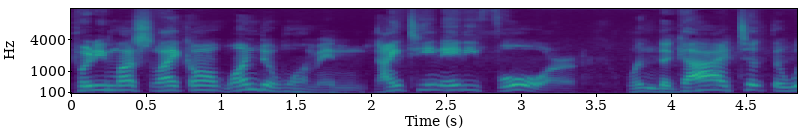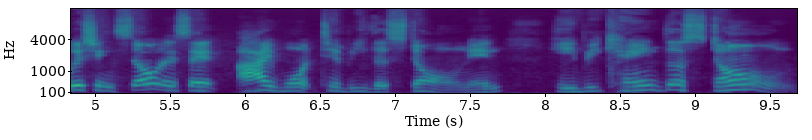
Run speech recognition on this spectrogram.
Pretty much like on Wonder Woman 1984, when the guy took the wishing stone and said, I want to be the stone. And he became the stone.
